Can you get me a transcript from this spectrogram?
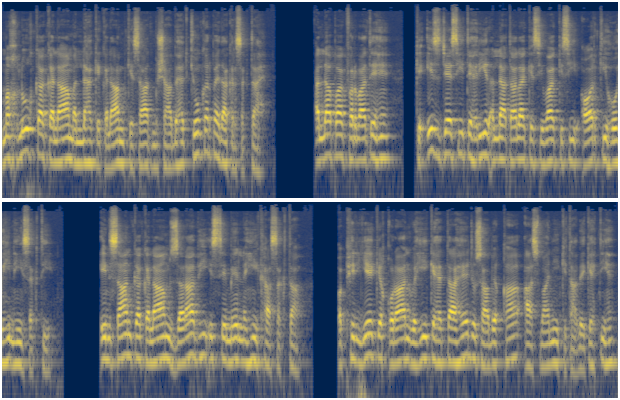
مخلوق کا کلام اللہ کے کلام کے ساتھ مشابہت کیوں کر پیدا کر سکتا ہے؟ اللہ پاک فرماتے ہیں کہ اس جیسی تحریر اللہ تعالیٰ کے سوا کسی اور کی ہو ہی نہیں سکتی۔ انسان کا کلام ذرا بھی اس سے میل نہیں کھا سکتا۔ اور پھر یہ کہ قرآن وہی کہتا ہے جو سابقہ آسمانی کتابیں کہتی ہیں۔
